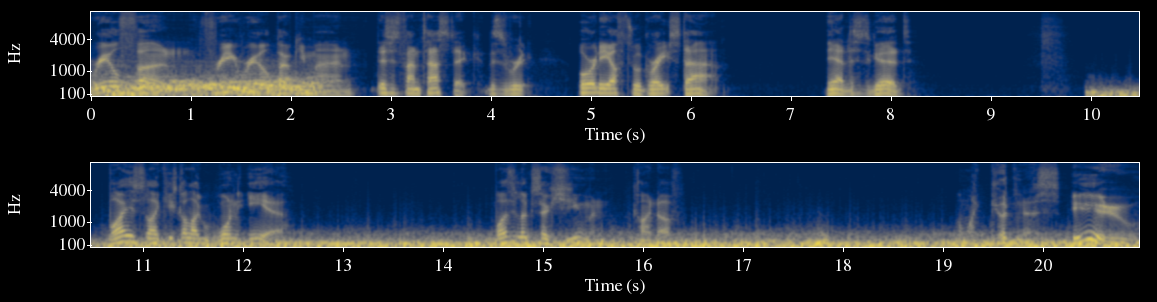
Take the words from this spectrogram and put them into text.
Real fun. Free real Pokemon. This is fantastic. This is really already off to a great start. Yeah, this is good. Why is like he's got like one ear? Why does he look so human? Kind of. Oh my goodness. Ew.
